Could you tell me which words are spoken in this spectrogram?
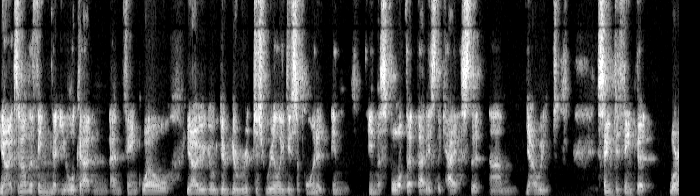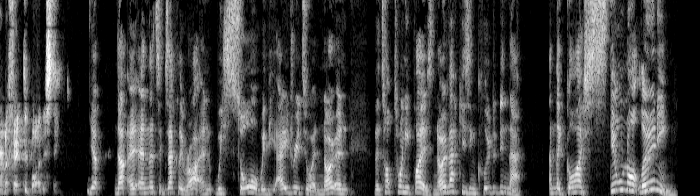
you know, it's another thing that you look at and, and think, well, you know, you're, you're, just really disappointed in in the sport that that is the case. That um, you know, we seem to think that we're unaffected by this thing. Yep, no, and that's exactly right. And we saw with the Adria Tour, no, and the top twenty players, Novak is included in that, and the guy's still not learning.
